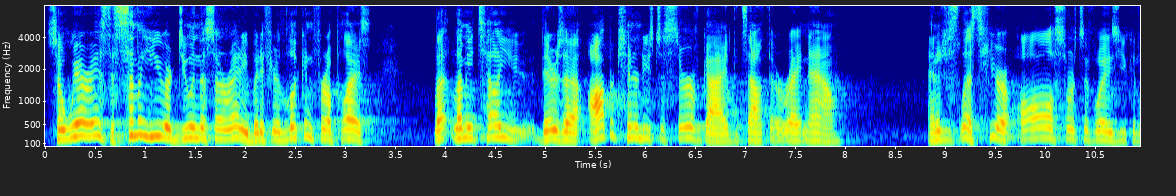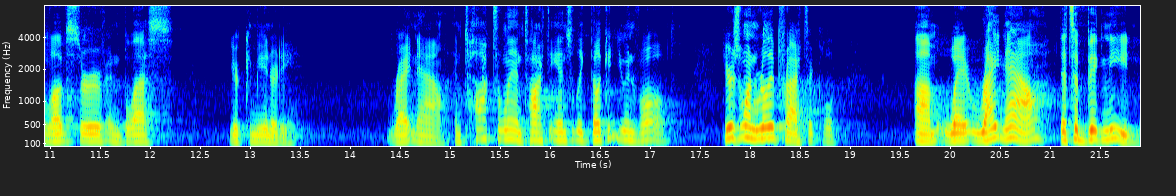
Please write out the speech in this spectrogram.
So, where is this? Some of you are doing this already, but if you're looking for a place, let, let me tell you, there's an opportunities to serve guide that's out there right now. And it just lists here are all sorts of ways you can love, serve, and bless your community right now. And talk to Lynn, talk to Angelique, they'll get you involved. Here's one really practical um, way right now that's a big need.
